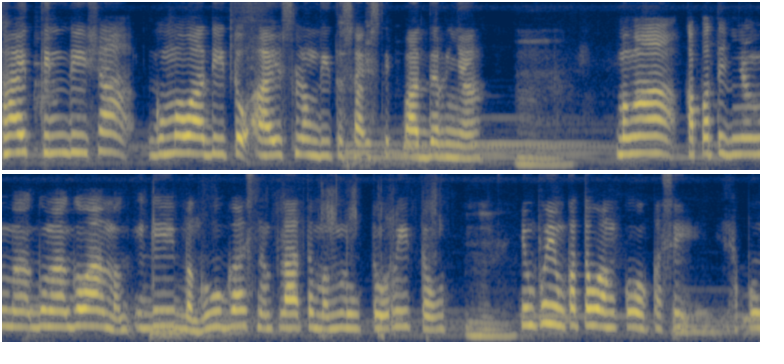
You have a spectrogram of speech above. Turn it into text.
kahit hindi siya gumawa dito, ayos lang dito sa stepfather niya. Mm. mga kapatid niyang ma- gumagawa, mag-igi, maghugas ng plato, magluto rito. Mm. Yun po yung katawan ko kasi siya po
